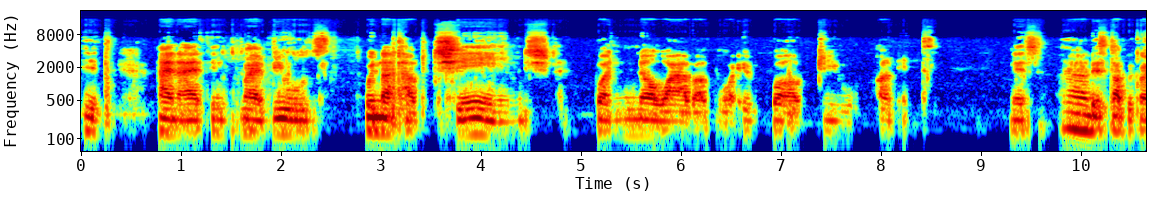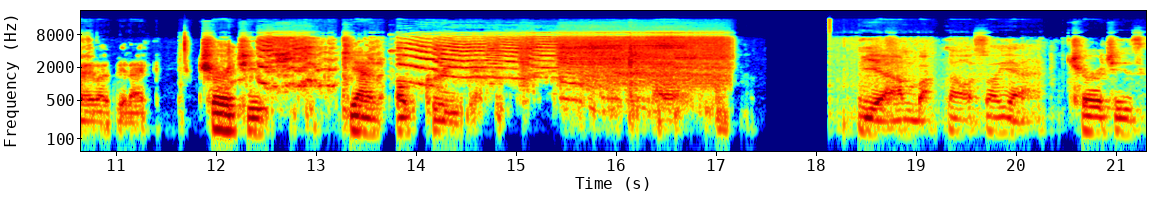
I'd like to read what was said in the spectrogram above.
it, and I think my views would not have changed, but now I have a more evolved view on it. This uh, this topic will be like churches can upgrade. Uh, yeah, I'm back now. So yeah, churches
